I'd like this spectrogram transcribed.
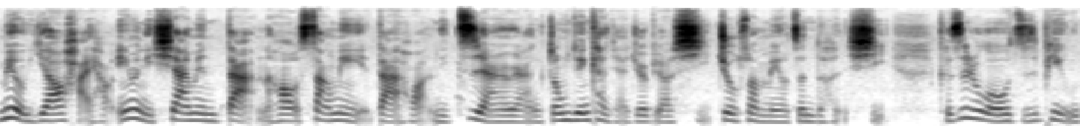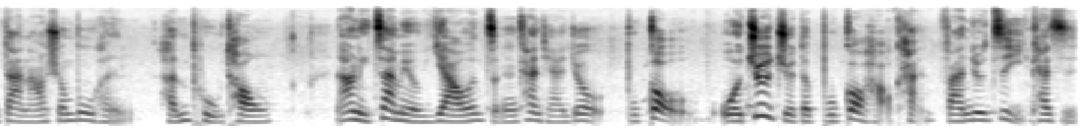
没有腰还好，因为你下面大，然后上面也大的话，你自然而然中间看起来就会比较细，就算没有真的很细。可是如果我只是屁股大，然后胸部很很普通。然后你再没有腰，整个看起来就不够，我就觉得不够好看。反正就自己开始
